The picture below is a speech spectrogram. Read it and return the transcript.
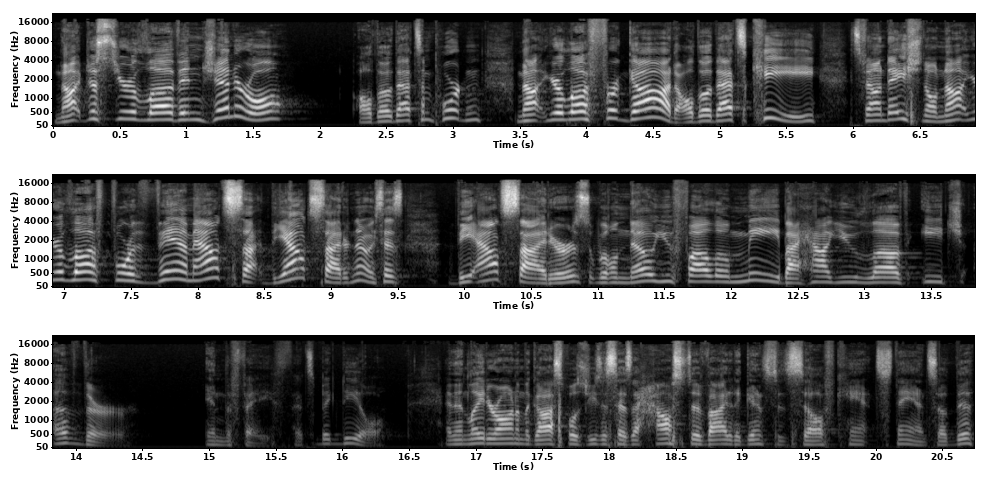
Not just your love in general, although that's important. Not your love for God, although that's key. It's foundational. Not your love for them outside, the outsider. No, he says, the outsiders will know you follow me by how you love each other in the faith. That's a big deal. And then later on in the Gospels, Jesus says, A house divided against itself can't stand. So the,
